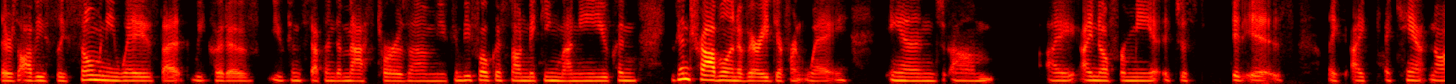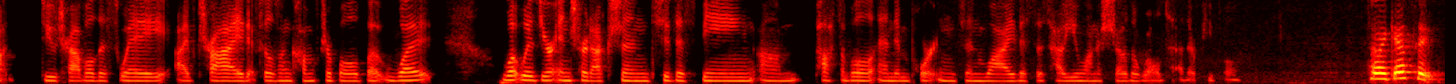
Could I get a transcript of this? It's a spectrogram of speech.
there's obviously so many ways that we could have you can step into mass tourism you can be focused on making money you can you can travel in a very different way. And um, i i know for me it just it is. Like i i can't not do travel this way. I've tried. It feels uncomfortable. But what what was your introduction to this being um, possible and important and why this is how you want to show the world to other people? So i guess it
